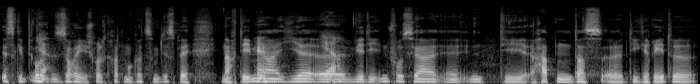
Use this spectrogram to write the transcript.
es gibt, oh, ja. sorry, ich wollte gerade mal kurz zum Display. Nachdem ja, ja hier äh, ja. wir die Infos ja äh, in, die hatten, dass äh, die Geräte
